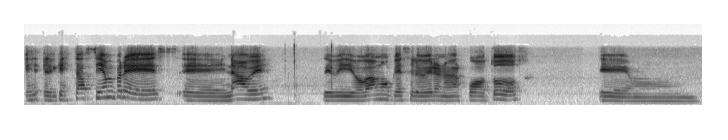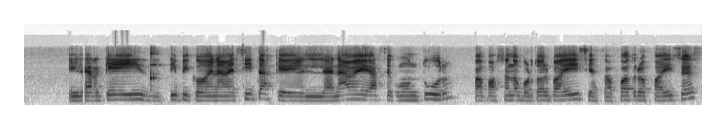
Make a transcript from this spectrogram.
el que, el que está siempre es eh, Nave de Videogamo, que se lo debieron haber jugado todos. Eh, el arcade típico de navecitas, que la nave hace como un tour, va pasando por todo el país y hasta otros países.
